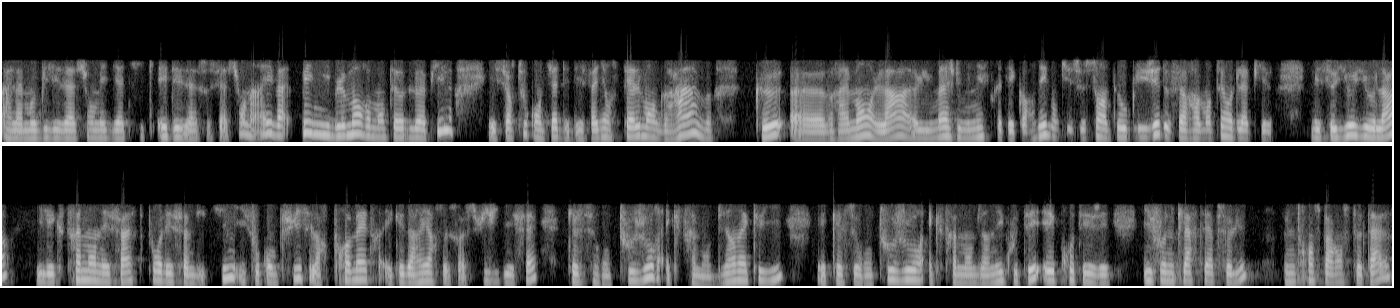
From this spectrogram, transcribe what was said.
à la mobilisation médiatique et des associations, on arrive à péniblement remonter au haut de la pile et surtout quand il y a des défaillances tellement graves que euh, vraiment là l'image du ministre est écornée donc il se sent un peu obligé de faire remonter en haut de la pile. Mais ce yo-yo là, il est extrêmement néfaste pour les femmes victimes. Il faut qu'on puisse leur promettre et que derrière ce soit suivi des faits, qu'elles seront toujours extrêmement bien accueillies et qu'elles seront toujours extrêmement bien écoutées et protégées. Il faut une clarté absolue, une transparence totale,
